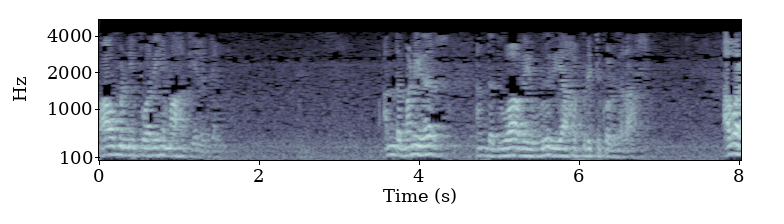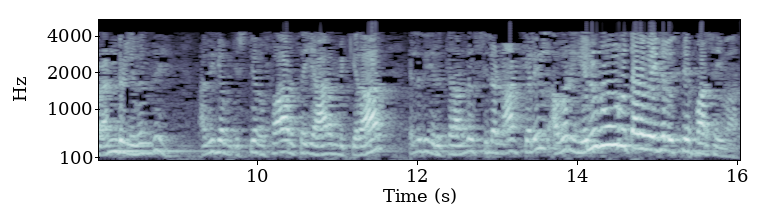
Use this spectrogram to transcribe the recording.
பாவ மன்னிப்பு அதிகமாக கேளுங்கள். அந்த மனிதர் அந்த துவாவை உறுதியாக பிடித்துக் கொள்கிறார். அவர் அன்றிலிருந்து அதிகம் இஸ்திஃபார் செய்ய ஆரம்பிக்கிறார். எழுதி இருக்கிறார்கள். சில நாட்களில் அவர் எழுநூறு தடவைகள் இஸ்திஃபார் செய்வார்.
